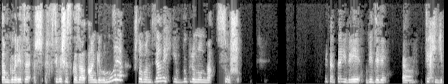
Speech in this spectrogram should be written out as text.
там говорится, Всевышний сказал ангелу моря, чтобы он взял их и выплюнул на сушу. И тогда евреи видели э, всех, егип,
